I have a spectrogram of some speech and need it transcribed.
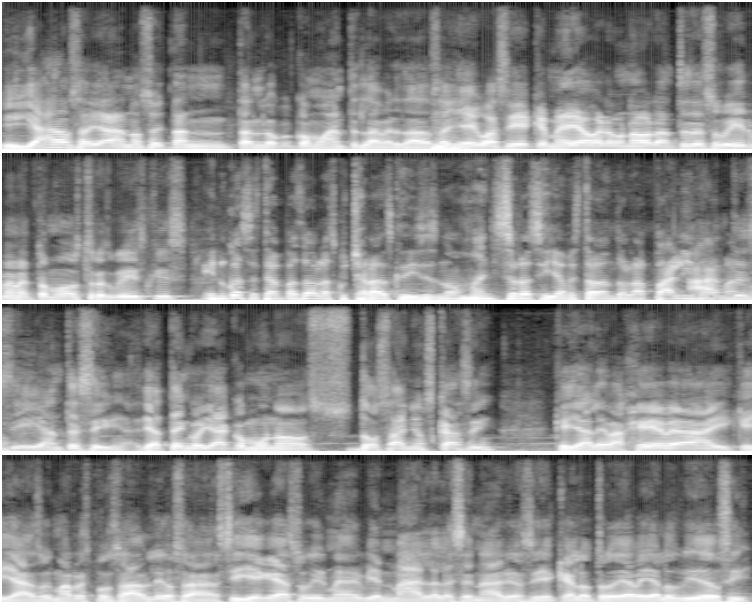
Y ya, o sea, ya no soy tan, tan loco como antes, la verdad. O sea, llego así de que media hora, una hora antes de subirme, me tomo dos, tres whiskies. Y nunca se te han pasado las cucharadas que dices, no manches, ahora sí ya me está dando la pálida, Antes mano. sí, antes sí. Ya tengo ya como unos dos años casi que ya le bajé, ¿verdad? Y que ya soy más responsable. O sea, sí llegué a subirme bien mal al escenario, así de que al otro día veía los videos y...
